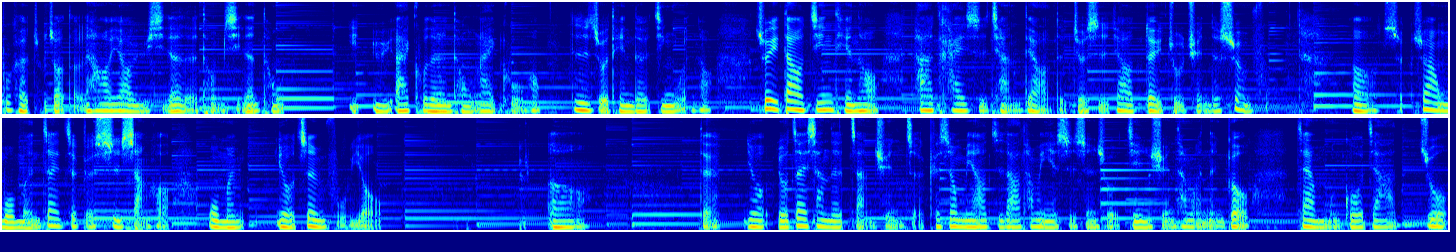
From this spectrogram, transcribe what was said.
不可诅咒的，然后要与喜乐的同喜的同。与爱哭的人同爱哭哈，这是昨天的经文哈。所以到今天哈，他开始强调的就是要对主权的顺服。嗯，虽然我们在这个世上哈，我们有政府有，嗯，对，有有在上的掌权者，可是我们要知道，他们也是神所拣选，他们能够在我们国家做，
